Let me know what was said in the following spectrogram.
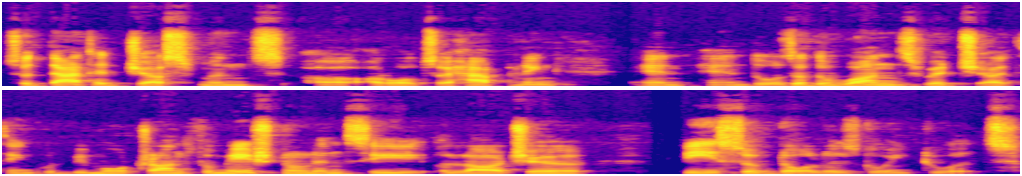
so that adjustments uh, are also happening, and and those are the ones which I think would be more transformational and see a larger piece of dollars going towards.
